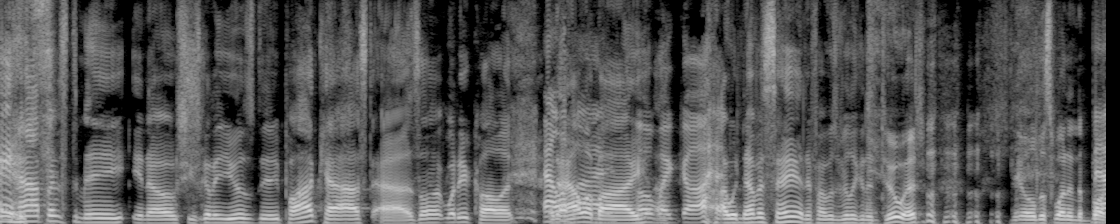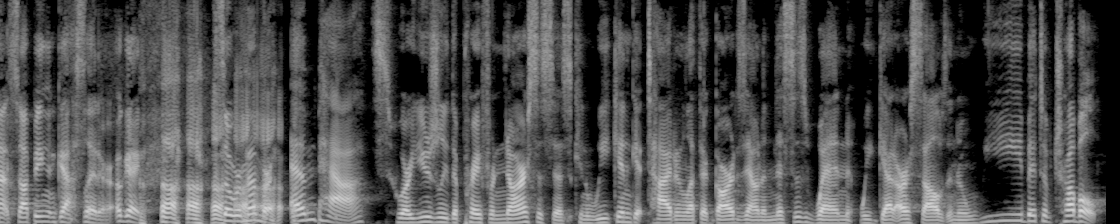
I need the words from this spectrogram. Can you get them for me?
case. happens to me, you know, she's going to use the podcast as a, what do you call it? An alibi. Oh my god. I would never say it if I was really going to do it. the oldest one in the book. Matt, stop being a gaslighter. Okay. so remember, who are usually the prey for narcissists, can weaken, get tired, and let their guards down. And this is when we get ourselves in a wee bit of trouble.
